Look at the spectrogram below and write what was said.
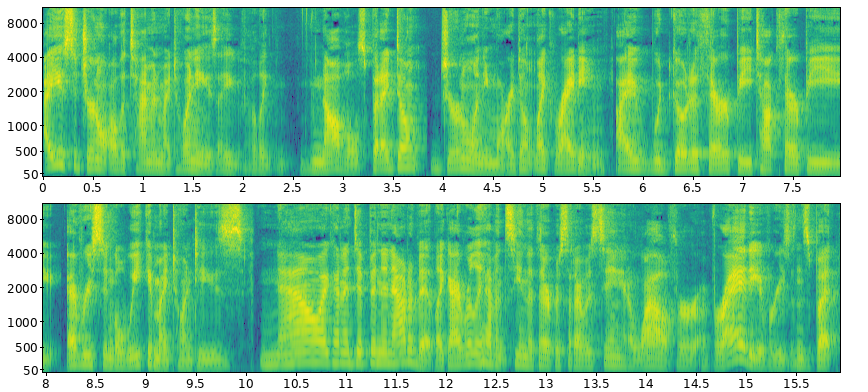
I used to journal all the time in my 20s. I like novels, but I don't journal anymore. I don't like writing. I would go to therapy, talk therapy every single week in my 20s. Now I kind of dip in and out of it. Like I really haven't seen the therapist that I was seeing in a while for a variety of reasons, but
